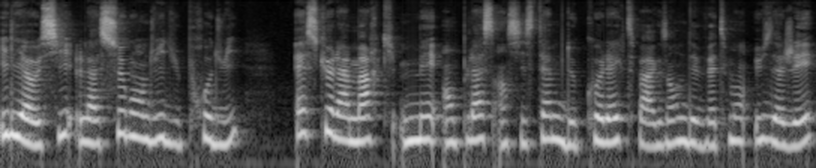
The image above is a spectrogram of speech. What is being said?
Il y a aussi la seconde vie du produit. Est-ce que la marque met en place un système de collecte par exemple des vêtements usagés?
